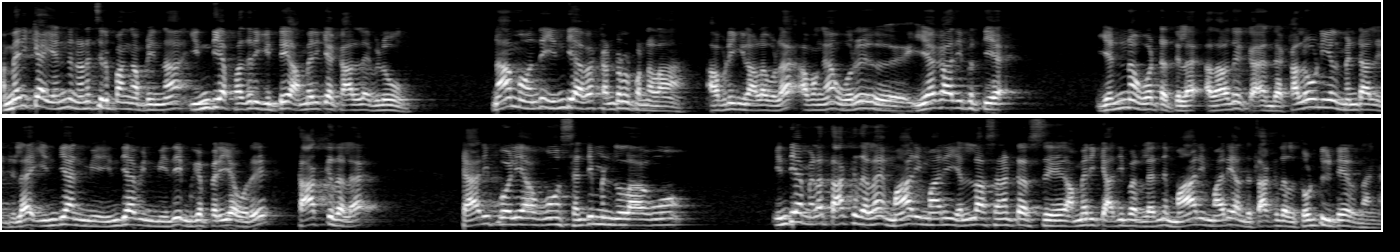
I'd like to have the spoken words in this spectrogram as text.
அமெரிக்கா என்ன நினச்சிருப்பாங்க அப்படின்னா இந்தியா பதறிக்கிட்டு அமெரிக்கா காலில் விழுவும். நாம் வந்து இந்தியாவை கண்ட்ரோல் பண்ணலாம் அப்படிங்கிற அளவில் அவங்க ஒரு ஏகாதிபத்திய எண்ண ஓட்டத்தில் அதாவது க- அந்த கலோனியல் மென்டாலிட்டியில் இந்தியா மீ இந்தியாவின் மீது மிகப்பெரிய ஒரு தாக்குதலை டேரிஃப் வழியாகவும் சென்டிமெண்டலாகவும் இந்தியா மேலே தாக்குதலை மாறி மாறி எல்லா செனட்டர்ஸு அமெரிக்க அதிபர்லேருந்து மாறி மாறி அந்த தாக்குதலை தொடுத்துக்கிட்டே இருந்தாங்க.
